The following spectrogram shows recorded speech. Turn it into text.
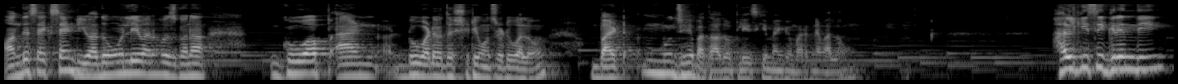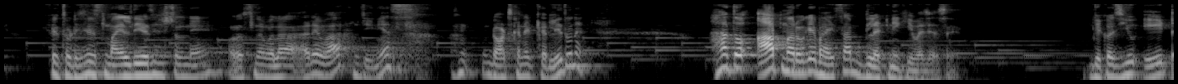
On this extent, you are the only one who's gonna go up and do whatever the shit he wants to do alone. But मुझे बता दो प्लीज़ कि मैं क्यों मरने वाला हूँ। हल्की सी ग्रिन दी, फिर थोड़ी सी स्माइल दी सिस्टर ने और उसने बोला, अरे वाह जीनियस डॉट्स कनेक्ट कर लिए तूने। हाँ तो आप मरोगे भाई साहब ग्लटनी की वजह से। Because you ate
